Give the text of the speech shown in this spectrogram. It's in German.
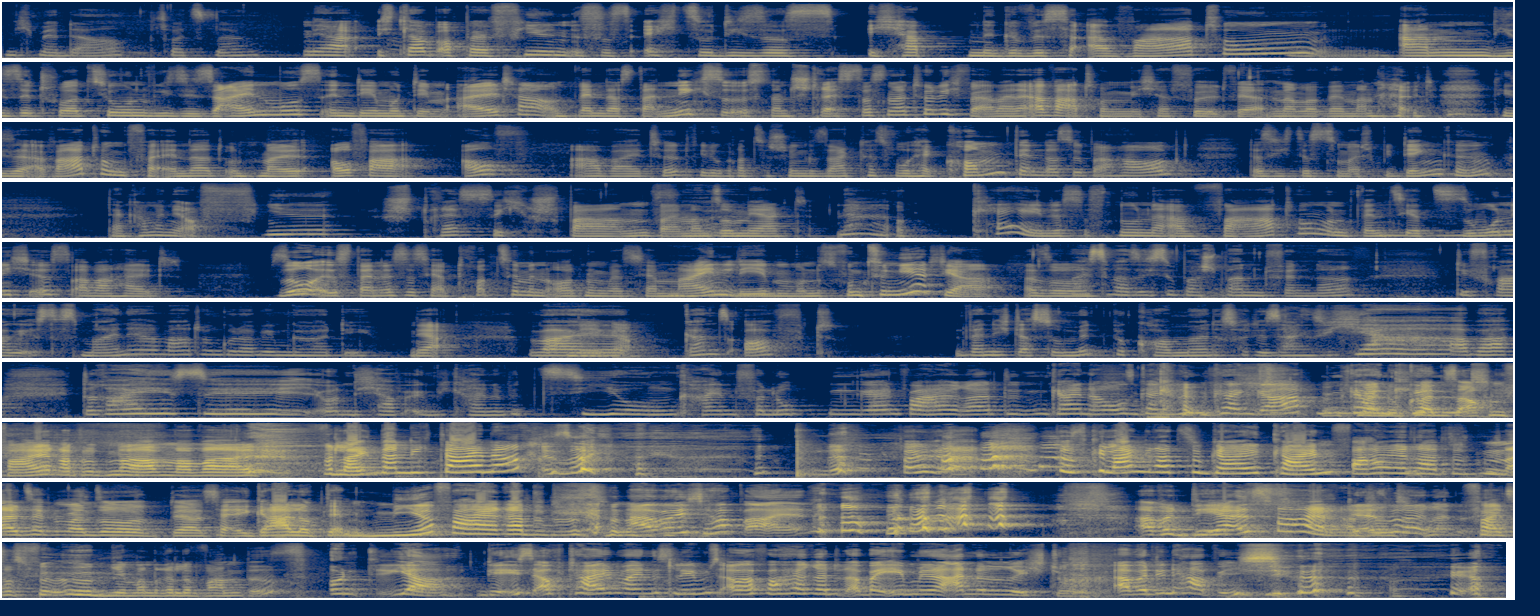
nicht mehr da. Was sollst du sagen? Ja, ich glaube auch bei vielen ist es echt so dieses, ich habe eine gewisse Erwartung an die Situation, wie sie sein muss in dem und dem Alter. Und wenn das dann nicht so ist, dann stresst das natürlich, weil meine Erwartungen nicht erfüllt werden. Aber wenn man halt diese Erwartungen verändert und mal aufa- aufarbeitet, wie du gerade so schön gesagt hast, woher kommt denn das überhaupt, dass ich das zum Beispiel denke, dann kann man ja auch viel Stress sich sparen, weil man so Voll. merkt, na, okay, das ist nur eine Erwartung und wenn es jetzt so nicht ist, aber halt so ist, dann ist es ja trotzdem in Ordnung, weil es ja mein Leben und es funktioniert ja. Also, Weißt du, was ich super spannend finde? Die Frage, ist das meine Erwartung oder wem gehört die? ja, Weil Mega. ganz oft, wenn ich das so mitbekomme, dass Leute sagen so, ja, aber 30 und ich habe irgendwie keine Beziehung, keinen Verlobten, keinen Verheirateten, kein Haus, kein Kind, kein Garten, ich kein meine, du könntest auch einen Verheirateten haben, aber halt vielleicht dann nicht deiner. Also, Das klang gerade so geil, keinen Verheirateten, als hätte man so, ja, ist ja egal, ob der mit mir verheiratet ist. Oder aber ich habe einen. Aber der ist verheiratet, Der ist verheiratet. falls das für irgendjemand relevant ist. Und ja, der ist auch Teil meines Lebens, aber verheiratet, aber eben in eine andere Richtung. Aber den habe ich. ja.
